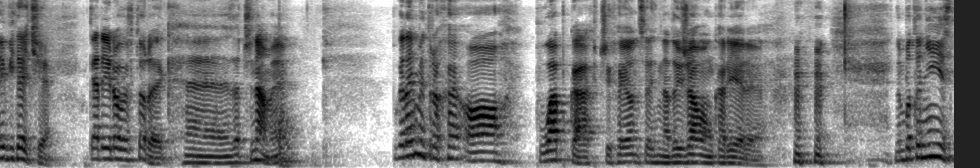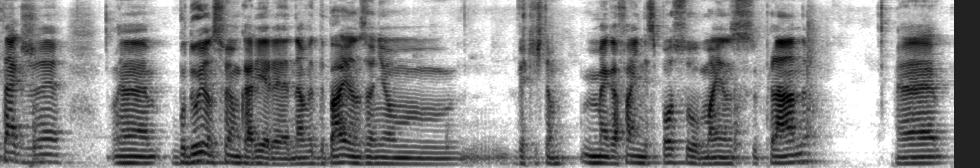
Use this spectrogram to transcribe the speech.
Hej, witajcie. Karierowy wtorek. E, zaczynamy. Pogadajmy trochę o pułapkach czyhających na dojrzałą karierę. no bo to nie jest tak, że e, budując swoją karierę, nawet dbając o nią w jakiś tam mega fajny sposób, mając plan, e,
